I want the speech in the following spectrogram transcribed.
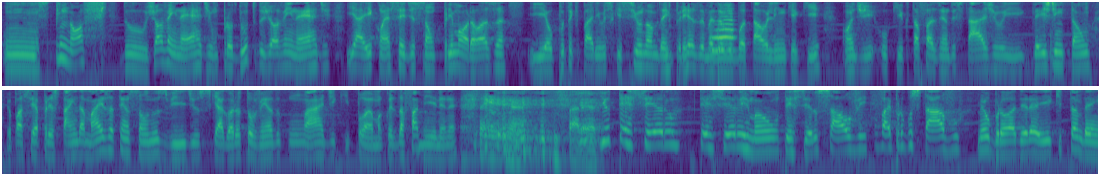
um spin-off do Jovem Nerd, um produto do Jovem Nerd, e aí com essa edição primorosa, e eu, puta que pariu, esqueci o nome da empresa, mas eu vou botar o link aqui, onde o Kiko está fazendo estágio, e desde então eu passei a prestar ainda mais atenção nos vídeos, que agora eu tô vendo com um ar de que, pô, é uma coisa da família, né? Sim, né? Parece. E, e o terceiro terceiro irmão, terceiro salve, vai para o Gustavo, meu brother aí, que também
